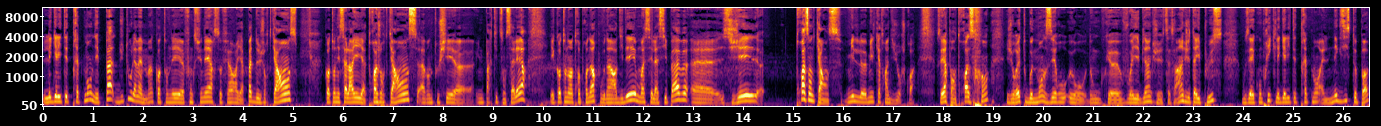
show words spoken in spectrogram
l'égalité de traitement n'est pas du tout la même. Hein. Quand on est fonctionnaire, sauf erreur, il n'y a pas de jour de carence. Quand on est salarié, il y a trois jours de carence avant de toucher euh, une partie de son salaire. Et quand on est entrepreneur, pour vous donner un ordre d'idée, moi c'est la CIPAV, euh, j'ai 3 ans de carence, 1000, 1090 jours je crois. C'est-à-dire pendant 3 ans, j'aurai tout bonnement 0 euros. Donc euh, vous voyez bien que ça sert à rien que j'étaille plus. Vous avez compris que l'égalité de traitement, elle n'existe pas.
